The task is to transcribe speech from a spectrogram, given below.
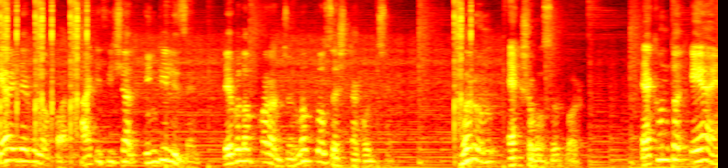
AI developer artificial intelligence develop করার জন্য প্রচেষ্টা করছে। ধরুন একশো বছর পর। এখন তো এআই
